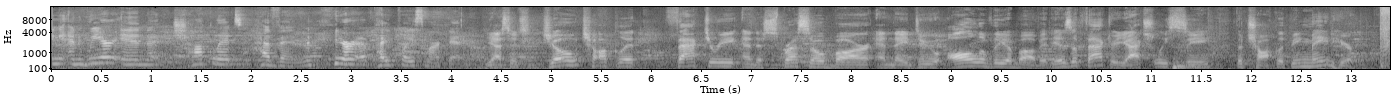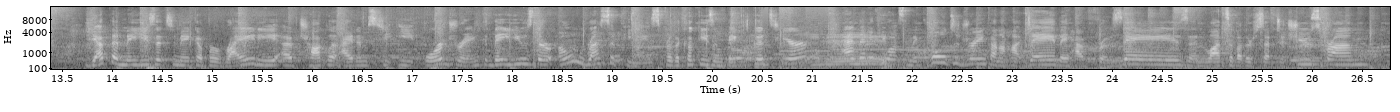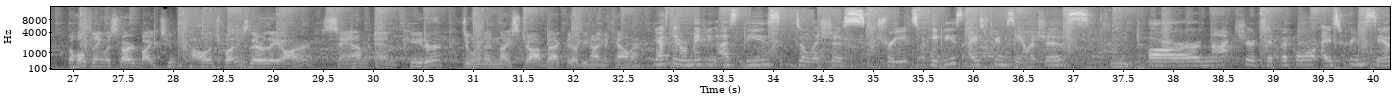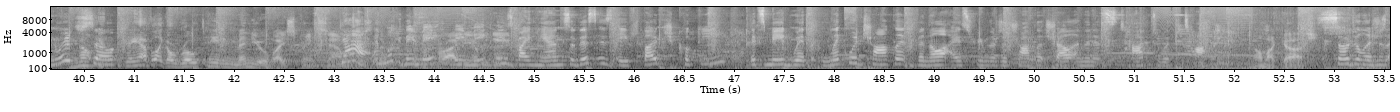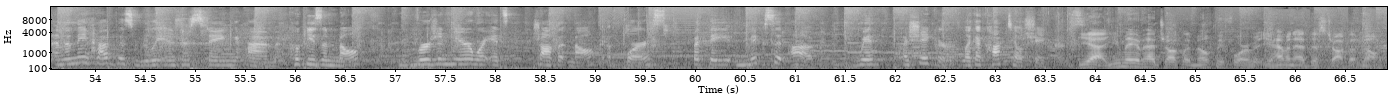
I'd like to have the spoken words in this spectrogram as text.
And we are in chocolate heaven here at Pike Place Market. Yes, it's Joe Chocolate Factory and Espresso Bar, and they do all of the above. It is a factory. You actually see the chocolate being made here. Yep, and they use it to make a variety of chocolate items to eat or drink. They use their own recipes for the cookies and baked goods here. And then if you want something cold to drink on a hot day, they have frosés and lots of other stuff to choose from. The whole thing was started by two college buddies. There they are, Sam and Peter, doing a nice job back there behind the counter. Yes, they were making us these delicious treats. Okay, these ice cream sandwiches are not your typical ice cream sandwich. No, so they have like a rotating menu of ice cream sandwiches. Yeah, and look, they make they make these by hand. So this is a fudge cookie. It's made with liquid chocolate, vanilla ice cream. There's a chocolate shell, and then it's topped with toffee. Oh my gosh. So delicious. And then they have this really interesting um, cookies and milk version here, where it's chocolate milk, of course, but they mix it up with a shaker, like a cocktail shaker. Yeah, you may have had chocolate milk before, but you haven't had this chocolate milk.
